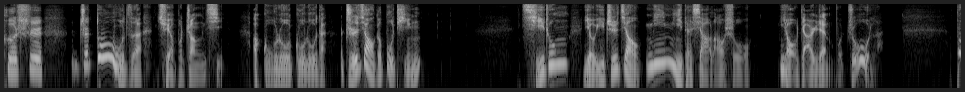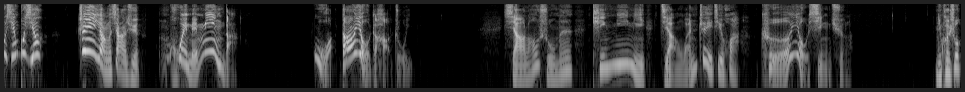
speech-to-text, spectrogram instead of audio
可是，这肚子却不争气，啊，咕噜咕噜的直叫个不停。其中有一只叫咪咪的小老鼠，有点忍不住了。不行不行，这样下去会没命的。我倒有个好主意。小老鼠们听咪咪讲完这句话，可有兴趣了。你快说。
